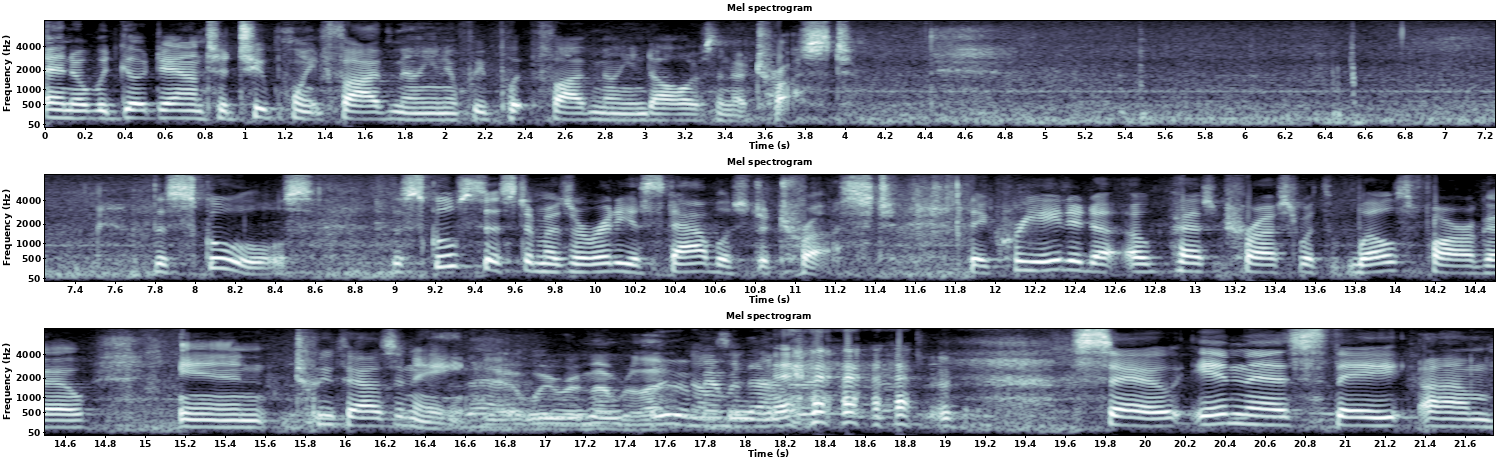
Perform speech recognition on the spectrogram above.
and it would go down to 2.5 million if we put $5 million in a trust. The schools, the school system has already established a trust. They created a OPEB trust with Wells Fargo in 2008. Yeah, we remember that. We remember that. So in this, they, um,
